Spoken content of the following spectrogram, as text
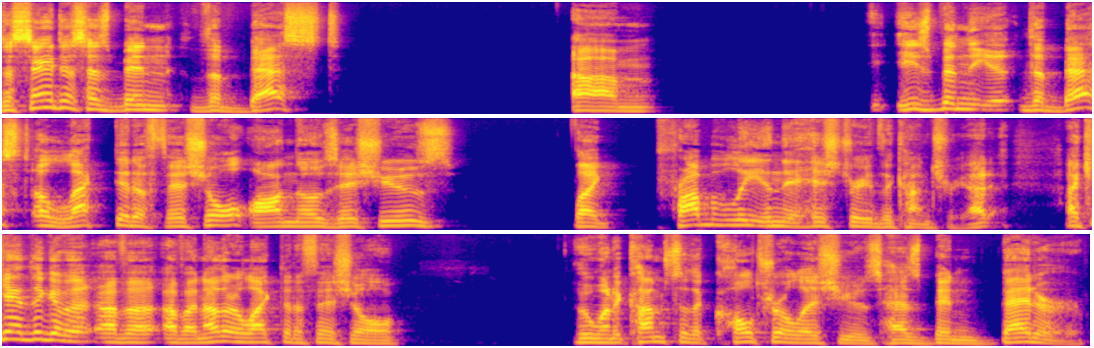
DeSantis has been the best. Um, he's been the the best elected official on those issues, like probably in the history of the country. I, I can't think of, a, of, a, of another elected official who, when it comes to the cultural issues, has been better,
